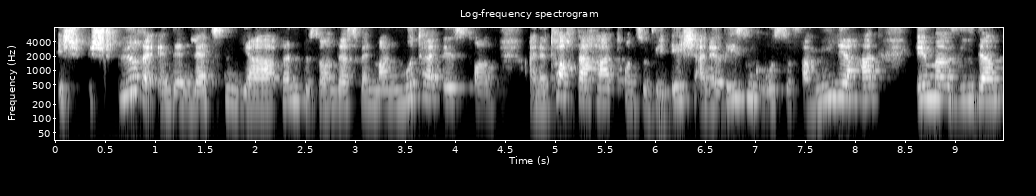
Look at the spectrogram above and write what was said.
ich spüre in den letzten Jahren, besonders wenn man Mutter ist und eine Tochter hat und so wie ich eine riesengroße Familie hat, immer wieder,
